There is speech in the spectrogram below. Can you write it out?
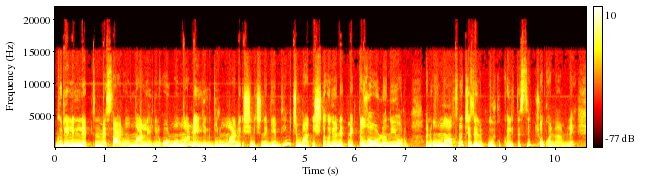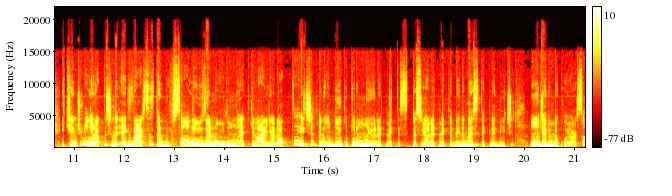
grelin, leptin vesaire onlarla ilgili, hormonlarla ilgili durumlar da işin içine girdiğim için ben iştahı yönetmekte zorlanıyorum. Hani onun altına çizelim. Uyku kalitesi çok önemli. İkincil olarak da şimdi egzersiz de ruh sağlığı üzerine olumlu etkiler yarattığı için hani o duygu durumunu yönetmekte, stresi yönetmekte beni desteklediği için onu cebime koyarsam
